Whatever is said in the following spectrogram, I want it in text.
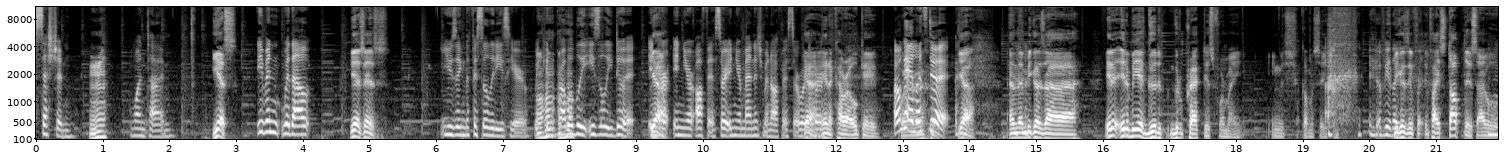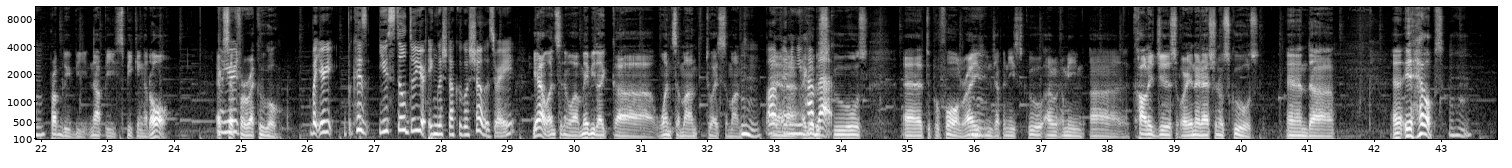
a session Mm-hmm. one time, Yes, even without yes, yes. using the facilities here. We Uh-huh, can uh-huh. probably easily do it in Yeah. your in your office or in your management office or whatever. Yeah, in a karaoke. Okay, let's do it. yeah, and then because uh, it it'll be a good good practice for my English conversation. It'll be like because if if I stop this, I will probably be not be speaking at all, except for rakugo. But you're because you still do your English Rakugo shows, right? Yeah, once in a while, maybe like uh, once a month, twice a month. Mm-hmm. Well, I mean, uh, you I have go to that. schools uh, to perform, right? Mm-hmm. In Japanese school, uh, I mean, uh, colleges or international schools, and uh, and it helps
